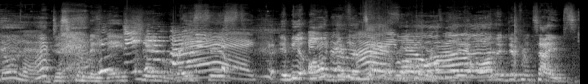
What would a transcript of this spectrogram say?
doing that. discrimination, Heck. racist. It'd be all Even different types. it's All, little bro. all the different types.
